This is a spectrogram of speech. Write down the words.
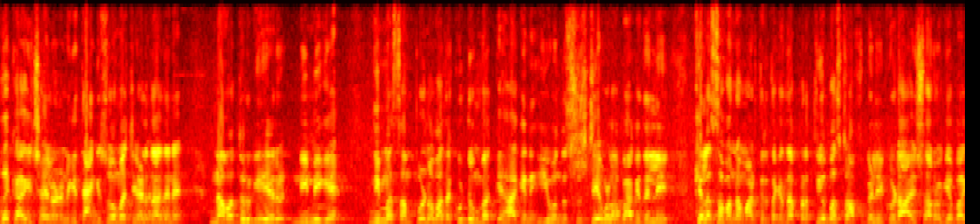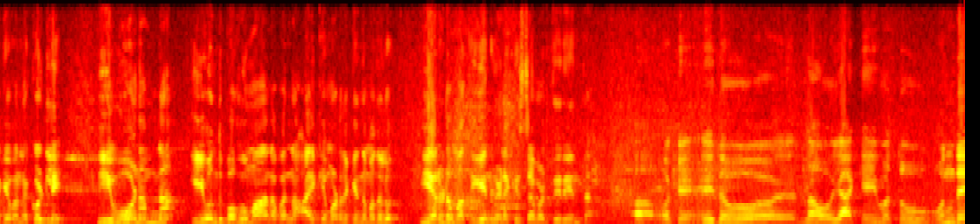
ಅದಕ್ಕಾಗಿ ಶೈಲೋಣನಿಗೆ ಥ್ಯಾಂಕ್ ಯು ಸೋ ಮಚ್ ಹೇಳ್ತಾ ಇದ್ದೇನೆ. ನವದುರ್ಗಿಯರು ನಿಮಗೆ, ನಿಮ್ಮ ಸಂಪೂರ್ಣವಾದ ಕುಟುಂಬಕ್ಕೆ ಹಾಗೆಯೇ ಈ ಒಂದು ಸೃಷ್ಟಿಯ ಒಳಭಾಗದಲ್ಲಿ ಕೆಲಸವನ್ನು ಮಾಡ್ತಿರ್ತಕ್ಕಂಥ ಪ್ರತಿಯೊಬ್ಬ ಸ್ಟಾಫ್ಗಳಿಗೆ ಕೂಡ ಆಯುಷ್ ಆರೋಗ್ಯ ಭಾಗ್ಯವನ್ನು ಕೊಡಲಿ. ಈ ಓಣಂನ ಈ ಒಂದು ಬಹುಮಾನವನ್ನು ಆಯ್ಕೆ ಮಾಡೋದಕ್ಕಿಂತ ಮೊದಲು ಎರಡು ಮತ್ತು ಏನು ಹೇಳಕ್ಕೆ ಇಷ್ಟಪಡ್ತೀರಿ ಅಂತ? ಓಕೆ ಇದು ನಾವು ಯಾಕೆ ಇವತ್ತು ಒಂದೇ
